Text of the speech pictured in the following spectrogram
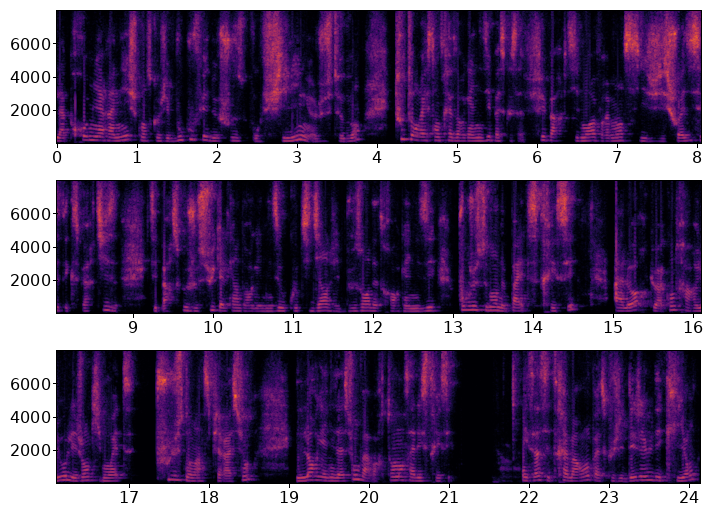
la première année, je pense que j'ai beaucoup fait de choses au feeling, justement, tout en restant très organisée parce que ça fait partie de moi, vraiment, si j'ai choisi cette expertise c'est parce que je suis quelqu'un d'organisé au quotidien, j'ai besoin d'être organisé pour justement ne pas être stressé. Alors qu'à contrario, les gens qui vont être plus dans l'inspiration, l'organisation va avoir tendance à les stresser. Et ça, c'est très marrant parce que j'ai déjà eu des clients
